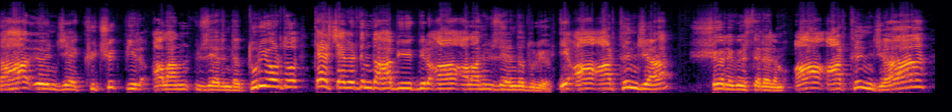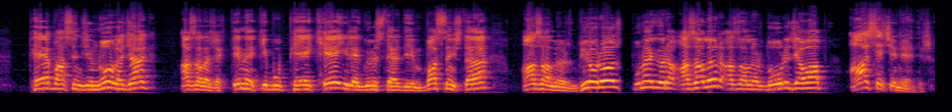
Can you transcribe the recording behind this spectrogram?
daha önce küçük bir alan üzerinde duruyordu. Ters çevirdim daha büyük bir A alanı üzerinde duruyor. E A artınca şöyle gösterelim. A artınca P basıncı ne olacak? Azalacak. Demek ki bu PK ile gösterdiğim basınç da azalır diyoruz. Buna göre azalır azalır doğru cevap A seçeneğidir.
